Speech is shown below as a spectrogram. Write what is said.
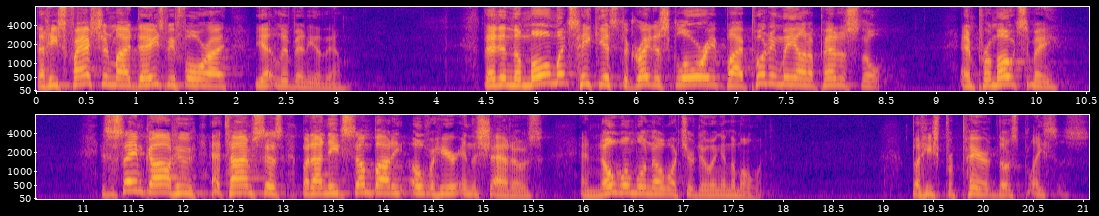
That He's fashioned my days before I yet live any of them. That in the moments He gets the greatest glory by putting me on a pedestal and promotes me. It's the same God who at times says, But I need somebody over here in the shadows, and no one will know what you're doing in the moment. But He's prepared those places.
